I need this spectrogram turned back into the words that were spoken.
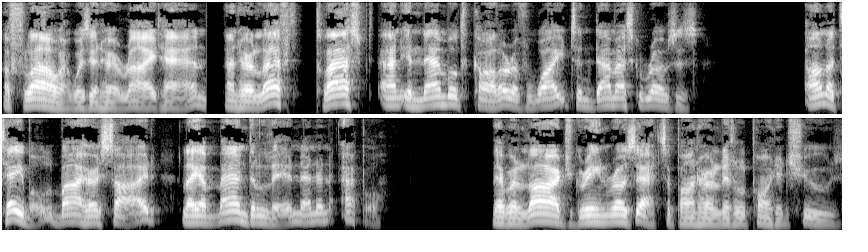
A flower was in her right hand, and her left clasped an enamelled collar of white and damask roses. On a table by her side lay a mandolin and an apple. There were large green rosettes upon her little pointed shoes.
